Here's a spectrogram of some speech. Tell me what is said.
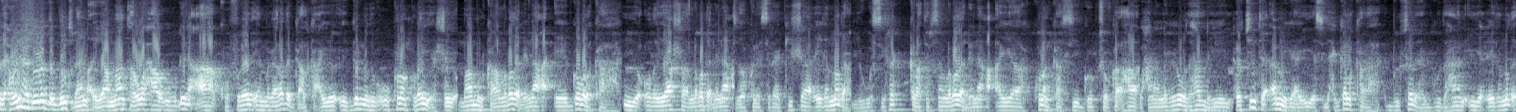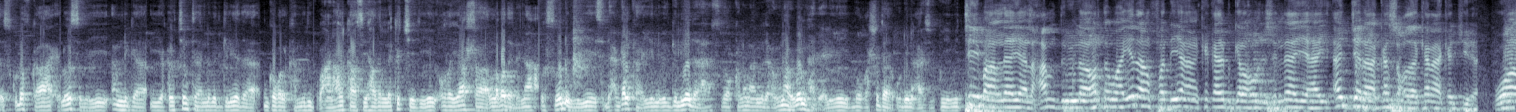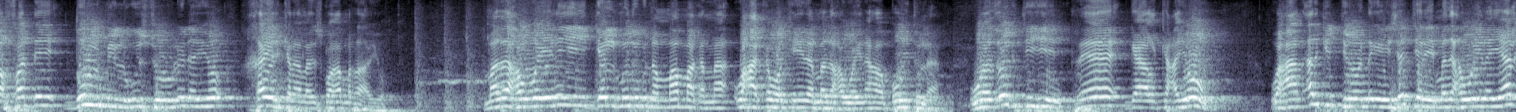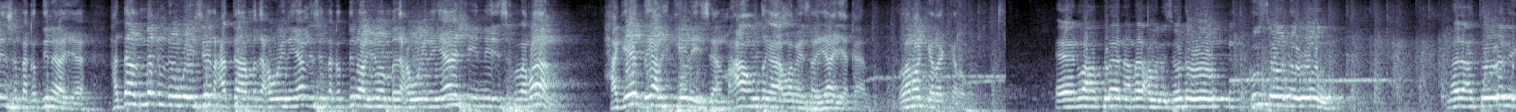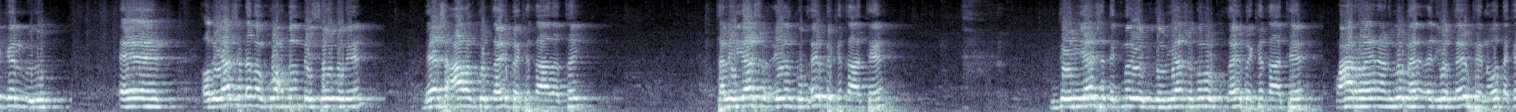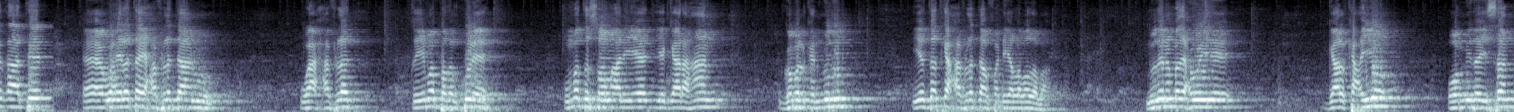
madaxweynaha dowladda puntland ayaa maanta waxa uu dhinaca koonfureed ee magaalada gaalkacyo ee galmudug uu kulan kula yeeshay maamulka labada dhinac ee gobolka iyo odayaasha labada dhinac. Sidoo kale saraakiisha ciidamada iyo wasiiro kala tirsan labada dhinac ayaa kulankaasi goobjoog ka ahaa waxaana lagaga wada hadlayay xoojinta amniga iyo isdhexgalka bulshada guud ahaan iyo ciidamada isku dhafka ah loo sameeyey amniga iyo xoojinta nabadgelyada gobolka mudug. Waxaana halkaasi hadalle ka jeediyey odayaasha labada dhinac oo soo dhaweeyey isdhexgalka iyo nabadgelyada. Sidoo kalena madaxweynaha uga mahad celiyey booqashada uu dhinacaasi ku yimid. Baan leeyahay alxamdulilah horta waa iyadaan fadhiya aan ka qayb gala oon is leeyahay ajaraa ka socda kanaa ka jira. Waa fadhi dulmi lagu suulinayo khayrkana la ysku amraayo. Madaxweynihii galmudugna ma maqna waxaa ka wakiila madaxweynaha puntland. Waad ogtihiin ree gaalkacyow waxaan arki jiro oo dhegaysan jiray madaxweynayaal isnaqdinaya haddaad maqli weyseen xataa madaxweynayaal isnaqdinayo madaxweynayaashiina israbaan xaggee dagaal ka keenaysaan maxaa u dagaalamaysaan yaa yaqaan? Lama garan karo. Waxaan ku leenaha madaxweyne soo dhawow. Ku soo dhawow. Madaxtooyadii galmudug. Odayaasha dhaqanku wax badan bay soo wadeen. Beesha caalamku qayb bay ka qaadatay taliyayaashu ciidanku qayb bay ka qaateen guddoomiyaasha degmada iyo guddoomiyaasha gobolku qayb bay ka qaateen waxaan rabaa inaan uga mahad celiyo qaybtay nabadda ka qaateen waxay la tahay xafladdaanu waa xaflad qiimo badan ku leh ummadda soomaaliyeed iyo gaar ahaan gobolkan mudug iyo dadka xafladdan fadhiya labadaba mudane madaxweyne gaalkacyo oo midaysan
